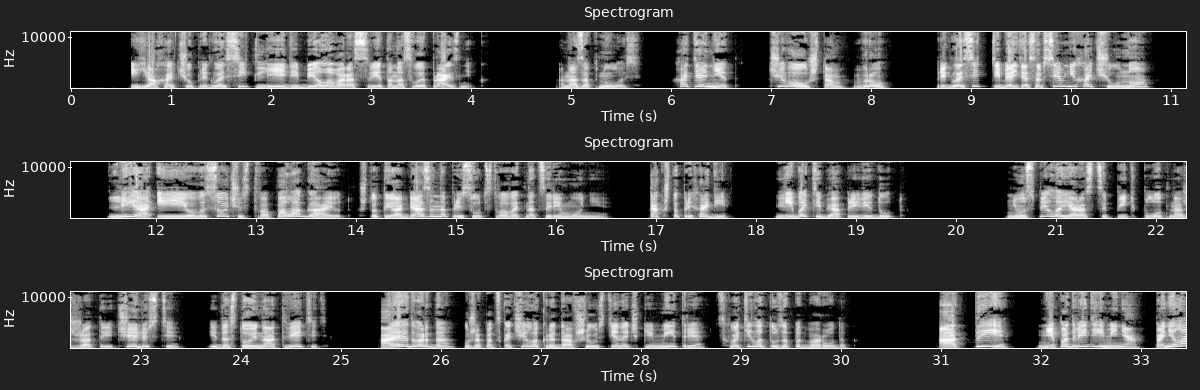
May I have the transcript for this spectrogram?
И я хочу пригласить леди Белого Рассвета на свой праздник. Она запнулась. Хотя нет, чего уж там, вру. Пригласить тебя я совсем не хочу, но... Лия и ее высочество полагают, что ты обязана присутствовать на церемонии. Так что приходи, либо тебя приведут. Не успела я расцепить плотно сжатые челюсти и достойно ответить, а Эдварда уже подскочила к рыдавшей у стеночки Митре, схватила ту за подбородок. «А ты не подведи меня, поняла?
